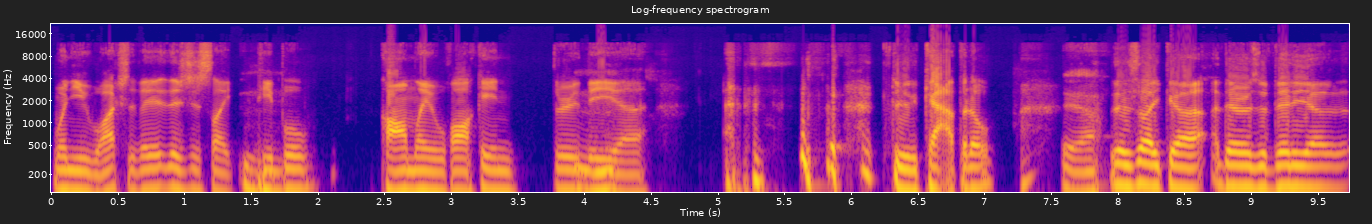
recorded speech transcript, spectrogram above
when you watch the video. There's just like Mhm. people calmly walking through the uh through the Capitol. yeah, There's like uh there was a video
